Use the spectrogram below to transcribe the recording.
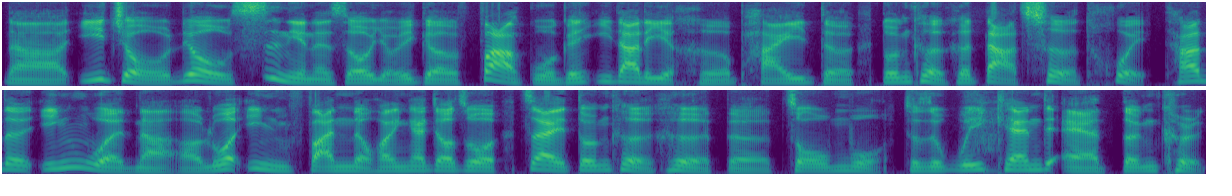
那一九六四年的时候，有一个法国跟意大利合拍的敦刻尔克大撤退，它的英文呐啊，如果硬翻的话，应该叫做在敦刻尔克的周末，就是 Weekend at Dunkirk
